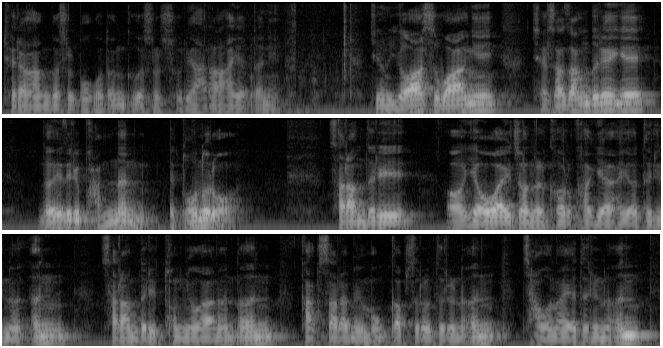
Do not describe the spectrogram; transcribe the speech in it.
퇴락한 것을 보거든 그것을 수리하라 하였더니 지금 요아스 왕이 제사장들에게 너희들이 받는 돈으로 사람들이 어, 여호와의 전을 거룩하게 하여 드리는 은 사람들이 통용하는 은, 각 사람의 몸값으로 드리는 은, 자원하여 드리는 은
